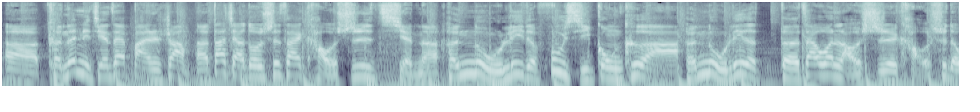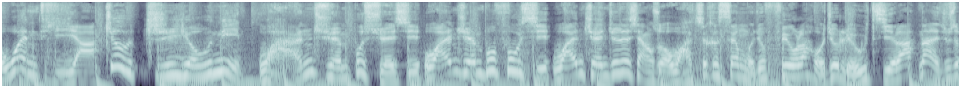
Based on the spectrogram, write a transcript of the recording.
呃，可能你今天在班上，呃，大家都是在考试前呢，很努力的复习功课啊，很努力的的在问老师考试的问题呀，就只有。你完全不学习，完全不复习，完全就是想说，哇，这个 sem 我就 feel 了，我就留级了，那你就是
